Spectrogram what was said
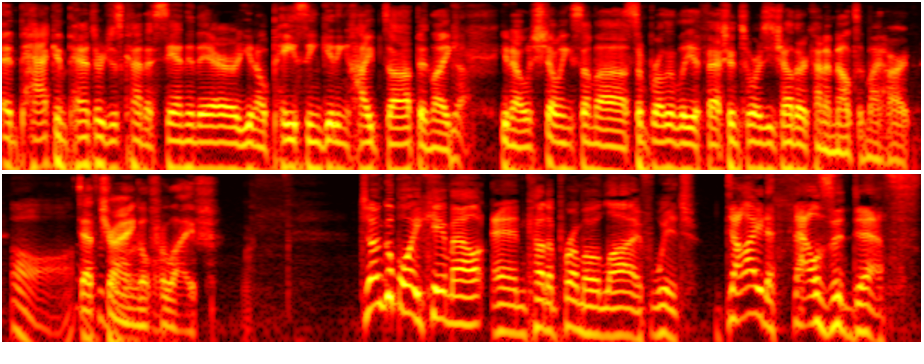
and Pac and Penta are just kind of standing there you know pacing getting hyped up and like Yeah. you know showing some uh some brotherly affection towards each other kind of melted my heart. Aw, Death Triangle for life. Jungle Boy came out and cut a promo live, which died a thousand deaths.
